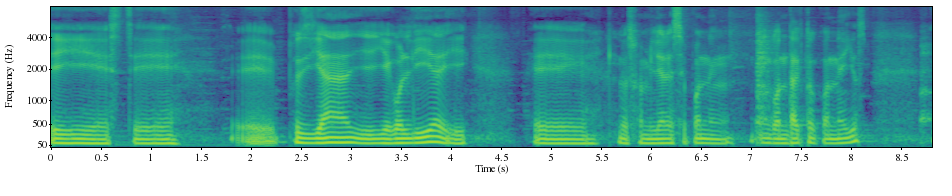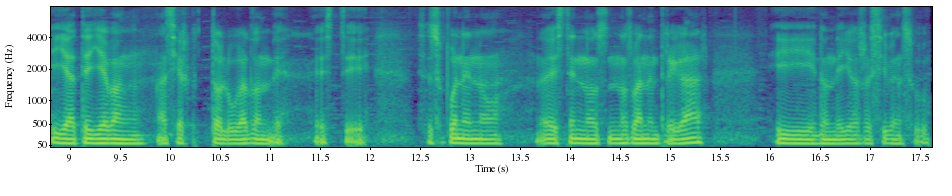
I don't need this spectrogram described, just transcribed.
Y este eh, pues ya ll- llegó el día y eh, los familiares se ponen en contacto con ellos y ya te llevan a cierto lugar donde este se supone no este nos, nos van a entregar y donde ellos reciben su,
